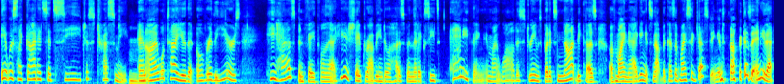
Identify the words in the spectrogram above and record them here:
it was like God had said, "See, just trust me." Mm. And I will tell you that over the years, He has been faithful to that. He has shaped Robbie into a husband that exceeds anything in my wildest dreams. But it's not because of my nagging. It's not because of my suggesting. It's not because of any of that.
